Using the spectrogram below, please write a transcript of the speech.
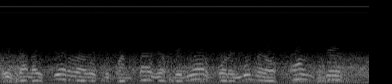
Es a la izquierda de su pantalla, señor, por el número 11,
